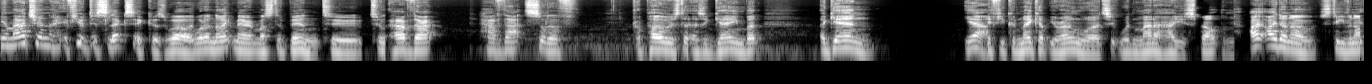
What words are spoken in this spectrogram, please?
imagine if you're dyslexic as well, what a nightmare it must have been to to have that have that sort of proposed as a game. But again, yeah, if you could make up your own words, it wouldn't matter how you spelt them. I, I don't know, Stephen. I,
